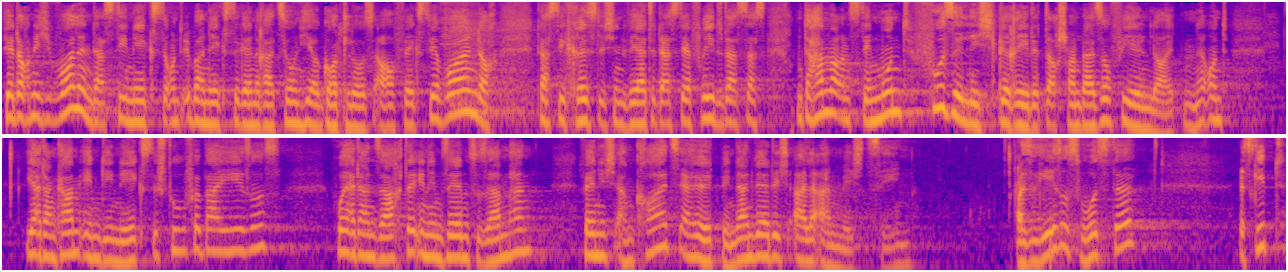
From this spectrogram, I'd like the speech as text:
wir doch nicht wollen, dass die nächste und übernächste Generation hier gottlos aufwächst. Wir wollen doch, dass die christlichen Werte, dass der Friede, dass das, und da haben wir uns den Mund fusselig geredet, doch schon bei so vielen Leuten. Ne? Und ja, dann kam eben die nächste Stufe bei Jesus, wo er dann sagte in demselben Zusammenhang, wenn ich am Kreuz erhöht bin, dann werde ich alle an mich ziehen. Also Jesus wusste, es gibt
